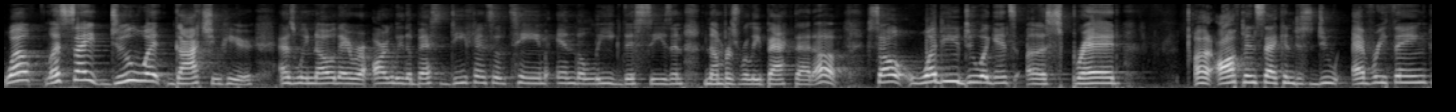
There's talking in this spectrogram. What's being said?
Well, let's say do what got you here. As we know, they were arguably the best defensive team in the league this season. Numbers really back that up. So, what do you do against a spread an offense that can just do everything,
